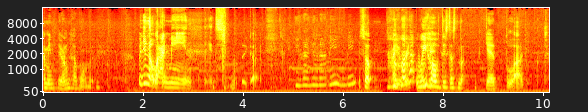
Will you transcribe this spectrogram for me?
I mean, they only have one, but but you know what I mean. It's really good. So, are you ready? We Okay. hope this does not get blocked.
